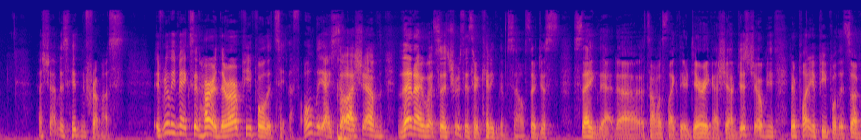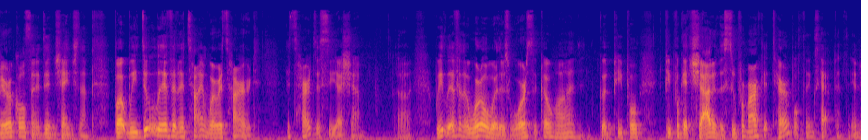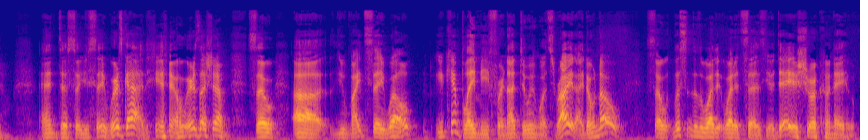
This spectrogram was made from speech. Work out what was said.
Hashem is hidden from us it really makes it hard. There are people that say, if only I saw Hashem, then I would. So the truth is, they're kidding themselves. They're just saying that. Uh, it's almost like they're daring Hashem. Just show me. There are plenty of people that saw miracles and it didn't change them. But we do live in a time where it's hard. It's hard to see Hashem. Uh, we live in a world where there's wars that go on. Good people, people get shot in the supermarket. Terrible things happen. You know. And uh, so you say, where's God? You know, where's Hashem? So uh, you might say, well, you can't blame me for not doing what's right. I don't know. So listen to the, what, it, what it says. Yodei Shur Konehu.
